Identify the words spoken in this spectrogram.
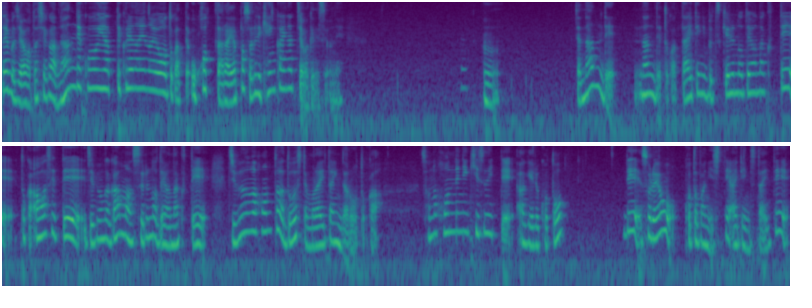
例えばじゃあ私が「なんでこうやってくれないのよ」とかって怒ったらやっぱそれで喧嘩になっちゃうわけですよね。うん、じゃあなんでなんでとかって相手にぶつけるのではなくてとか合わせて自分が我慢するのではなくて自分は本当はどうしてもらいたいんだろうとかその本音に気づいてあげることでそれを言葉にして相手に伝えて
